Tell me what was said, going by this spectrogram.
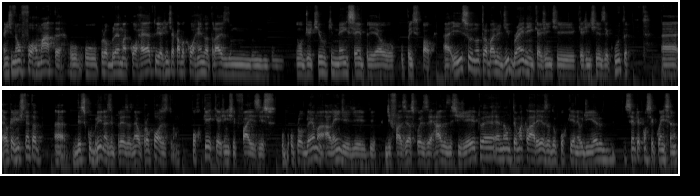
a gente não formata o, o problema correto e a gente acaba correndo atrás de um, de um, de um objetivo que nem sempre é o, o principal. Ah, e isso no trabalho de branding que a gente que a gente executa ah, é o que a gente tenta ah, descobrir nas empresas, né, o propósito. Por que, que a gente faz isso? O, o problema, além de, de, de, fazer as coisas erradas desse jeito, é, é, não ter uma clareza do porquê. Né? O dinheiro sempre é consequência, né?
